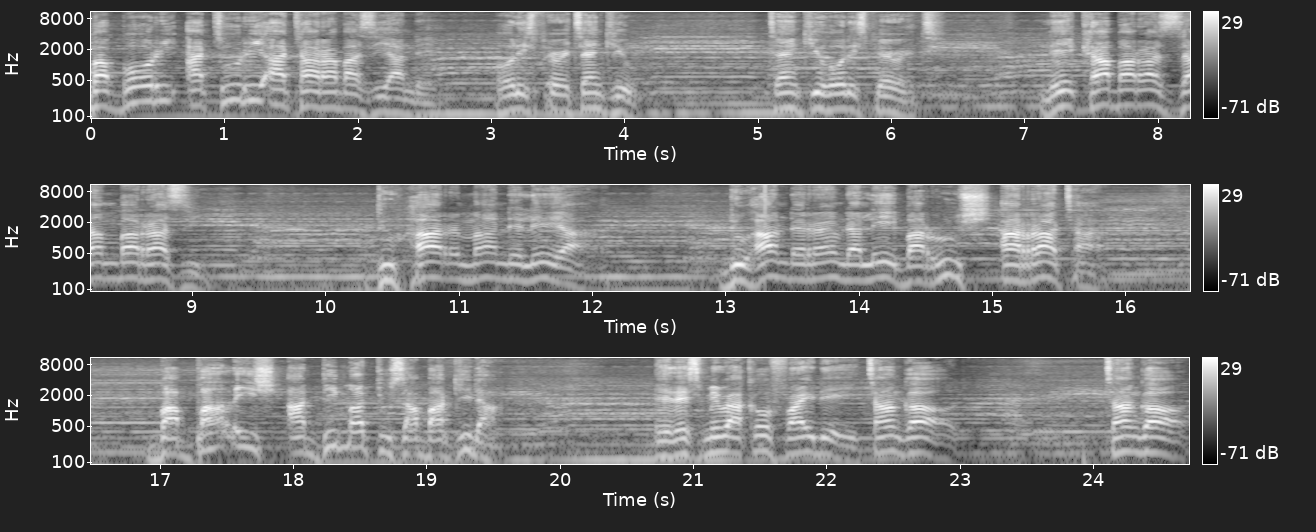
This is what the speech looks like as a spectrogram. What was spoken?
Babori Aturi Atarabaziande. Holy Spirit, thank you. Thank you, Holy Spirit. Le Kabara Zambarazi. Duhar Mandelea. Duhanderemdale Barush Arata. Babalish Adima Tuzabagida. It is Miracle Friday. Thank God. Thank God.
